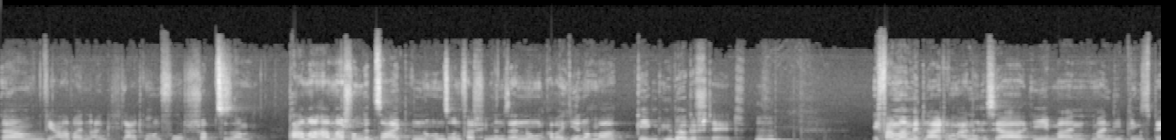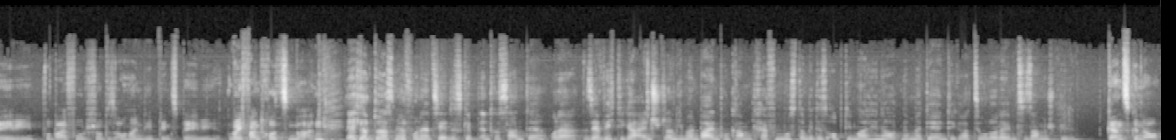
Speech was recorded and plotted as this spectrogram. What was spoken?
äh, wie arbeiten eigentlich Lightroom und Photoshop zusammen. Ein paar Mal haben wir schon gezeigt in unseren verschiedenen Sendungen, aber hier nochmal gegenübergestellt. Ich fange mal mit Lightroom an, ist ja eh mein, mein Lieblingsbaby, wobei Photoshop ist auch mein Lieblingsbaby, aber ich fange trotzdem mal an. Ja, ich glaube, du hast mir vorhin erzählt, es gibt interessante oder sehr wichtige Einstellungen, die man bei beiden Programmen treffen muss, damit es optimal hinhaut ne, mit der Integration oder dem Zusammenspiel. Ganz genau.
